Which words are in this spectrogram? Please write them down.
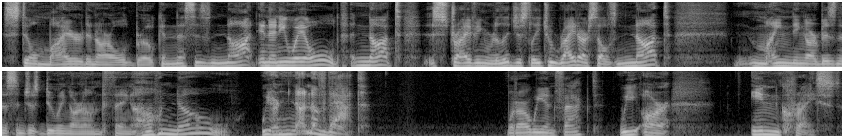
still mired in our old brokenness, is not in any way old, not striving religiously to right ourselves, not minding our business and just doing our own thing. Oh no, we are none of that. What are we, in fact? We are in Christ,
